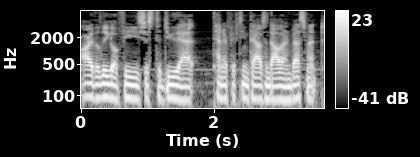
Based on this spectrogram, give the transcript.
are the legal fees just to do that ten or fifteen thousand dollar investment?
